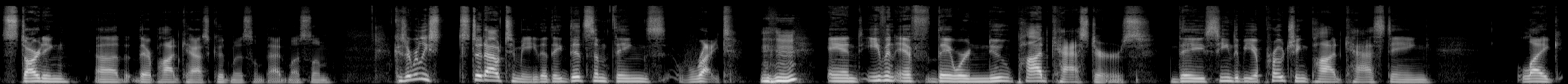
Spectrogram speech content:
starting uh, their podcast, "Good Muslim, Bad Muslim," because it really st- stood out to me that they did some things right. And even if they were new podcasters, they seem to be approaching podcasting like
